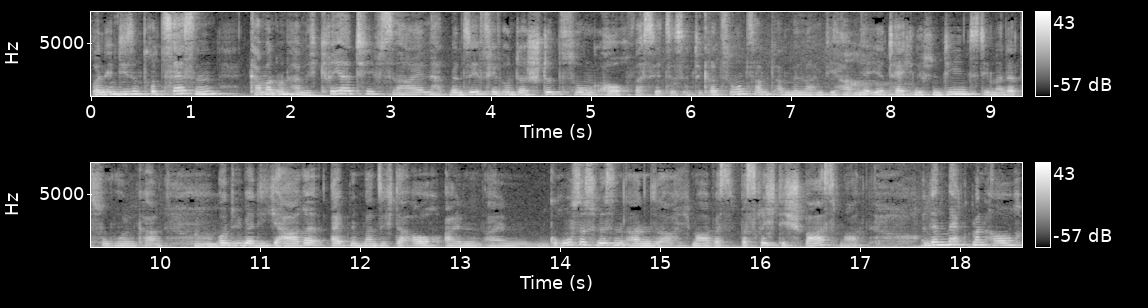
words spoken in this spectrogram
und in diesen Prozessen kann man unheimlich kreativ sein, hat man sehr viel Unterstützung, auch was jetzt das Integrationsamt anbelangt. Die haben ja ihren technischen Dienst, den man dazu holen kann. Mhm. Und über die Jahre eignet man sich da auch ein, ein großes Wissen an, sage ich mal, was, was richtig Spaß macht. Und dann merkt man auch,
